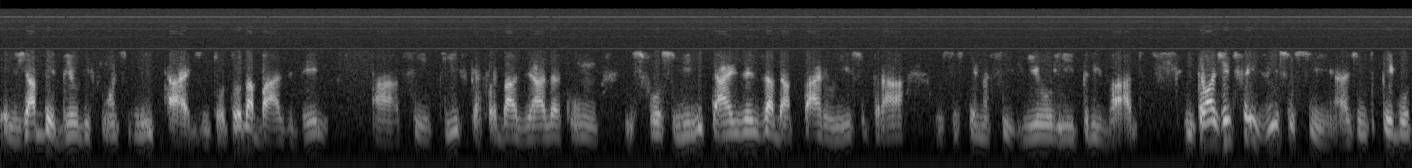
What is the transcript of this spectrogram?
ele já bebeu de fontes militares, então toda a base dele a científica foi baseada com esforços militares, eles adaptaram isso para o sistema civil e privado. Então a gente fez isso sim, a gente pegou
